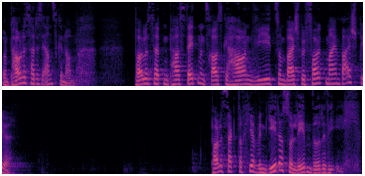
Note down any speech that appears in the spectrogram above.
Und Paulus hat es ernst genommen. Paulus hat ein paar Statements rausgehauen, wie zum Beispiel, folgt meinem Beispiel. Paulus sagt doch hier, wenn jeder so leben würde wie ich,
